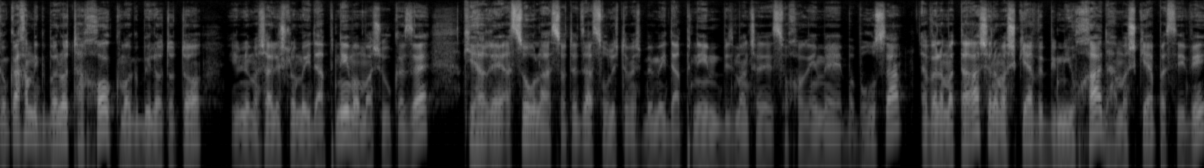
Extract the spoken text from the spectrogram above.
גם ככה מגבלות החוק מגבילות אותו, אם למשל יש לו מידע פנים או משהו כזה, כי הרי אסור לעשות את זה, אסור להשתמש במידע פנים בזמן שסוחרים אה, בבורסה. אבל המטרה של המשקיע, ובמיוחד המשקיע הפסיבי,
